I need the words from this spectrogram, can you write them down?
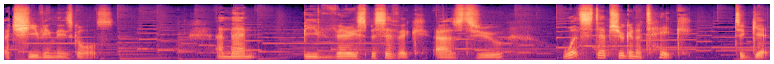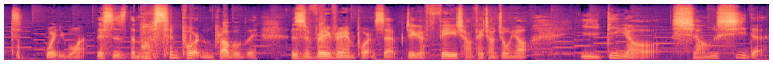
achieving these goals. And then be very specific as to what steps you're going to take to get what you want. This is the most important, probably. This is a very, very important step. 这个非常非常重要，一定要详细的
